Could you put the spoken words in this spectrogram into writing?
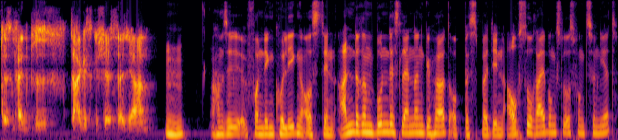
das ist kein das ist Tagesgeschäft seit Jahren. Mhm. Haben Sie von den Kollegen aus den anderen Bundesländern gehört, ob es bei denen auch so reibungslos funktioniert?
